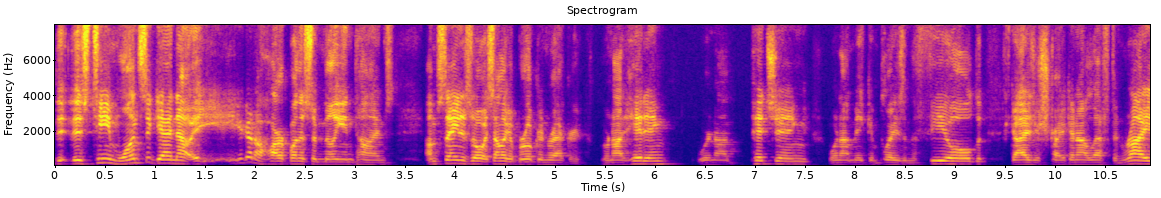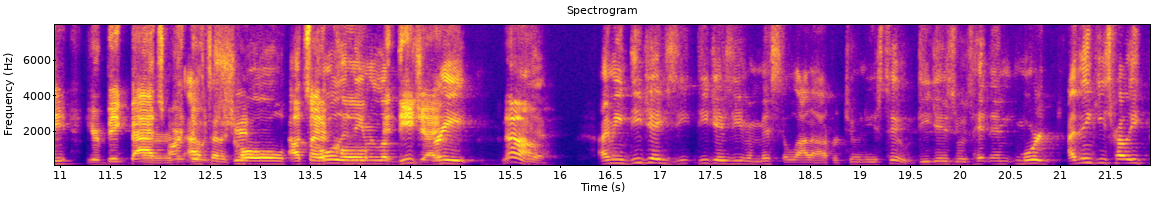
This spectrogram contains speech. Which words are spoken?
th- this team once again now you're gonna harp on this a million times. I'm saying this, oh, it sounds like a broken record. We're not hitting. We're not pitching. We're not making plays in the field. Guys are striking out left and right. Your big bats aren't doing outside of shit. Cole. outside Cole of didn't Cole even look and DJ. Great. No, Yeah. I mean, DJ's DJ's even missed a lot of opportunities too. DJ's was hitting more. I think he's probably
